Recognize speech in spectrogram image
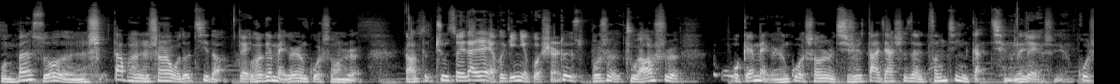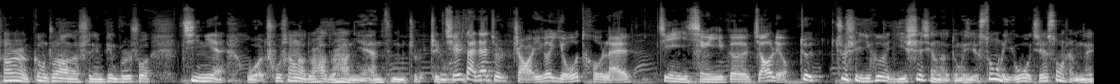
我们班所有的人是大部分人生日我都记得，对我会给每个人过生日，然后就所以大家也会给你过生日，对，不是，主要是我给每个人过生日，其实大家是在增进感情的一件事情。过生日更重要的事情，并不是说纪念我出生了多少多少年，这么这这种。其实大家就是找一个由头来进行一个交流。对，就是一个仪式性的东西。送礼物其实送什么呢？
